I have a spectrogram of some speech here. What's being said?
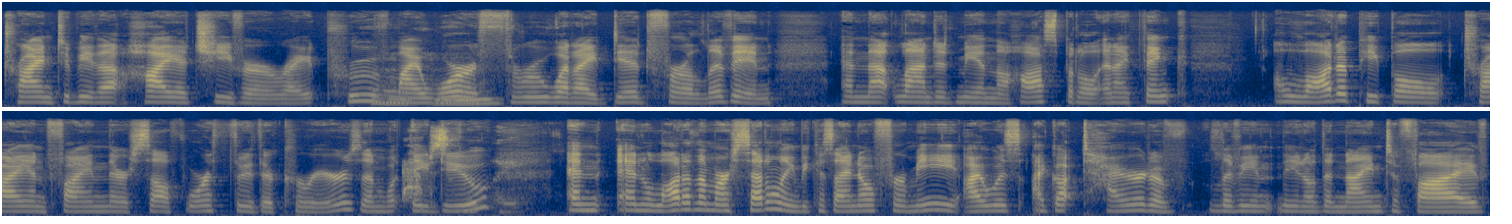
trying to be that high achiever, right? Prove mm-hmm. my worth through what I did for a living. And that landed me in the hospital. And I think a lot of people try and find their self worth through their careers and what Absolutely. they do. And and a lot of them are settling because I know for me, I was I got tired of living, you know, the nine to five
